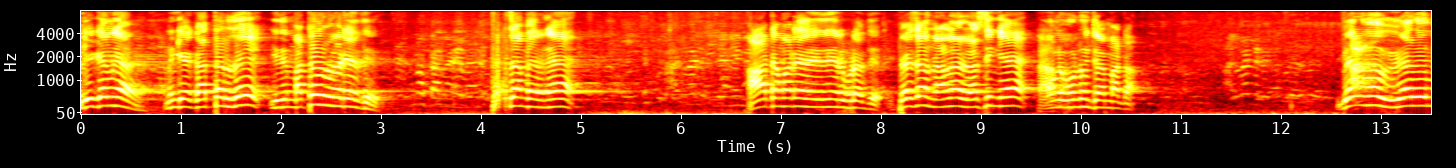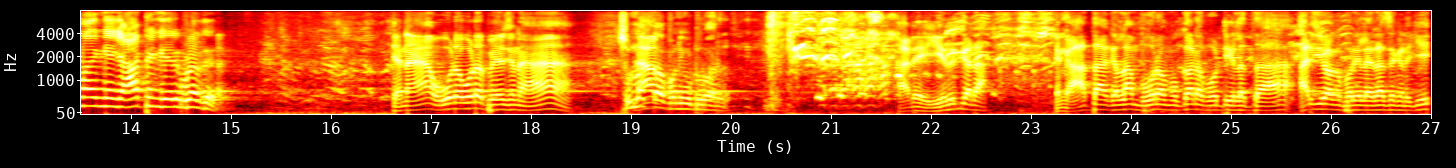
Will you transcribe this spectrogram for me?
இங்கே கேளுங்க. நீங்கள் கத்துறது இது மற்றவர்கள் கிடையாது. பேசாமல் இருங்க. ஆட்டம் மாட்டம் எதுவும் இருக்கக்கூடாது. பேசாமல் நல்லா ரசிங்க. அவங்கள ஒன்றும் சொல்ல மாட்டோம் வேற வேற மாதிரி இங்கே ஆட்டம் இங்கே இருக்கக்கூடாது. ஏன்னா ஊட ஊட பேசினா சுண்ணத்தா பண்ணி விட்டுருவாரு. அடே இருக்கடா எங்கள் ஆத்தாக்கெல்லாம் பூரா முக்காடை போட்டி இல்லத்தா அரிசி வாங்க போறையில் ரேஷன் கடைக்கு?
